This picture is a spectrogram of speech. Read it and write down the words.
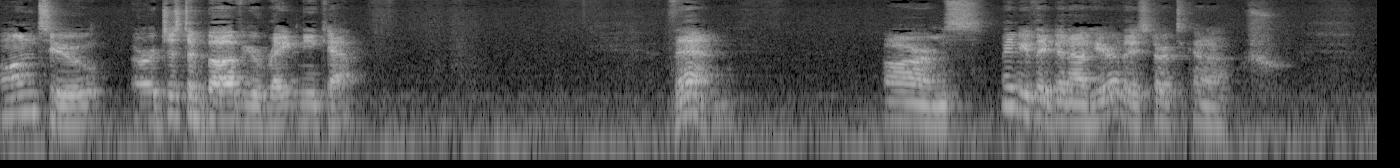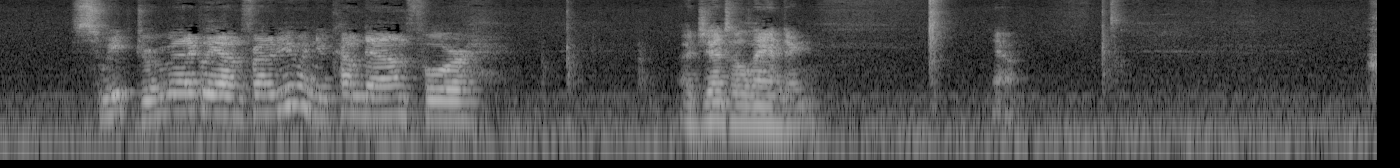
onto or just above your right kneecap. Then arms, maybe if they've been out here, they start to kind of sweep dramatically out in front of you and you come down for a gentle landing. Yeah.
